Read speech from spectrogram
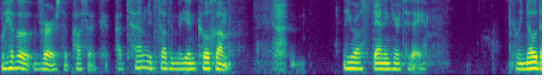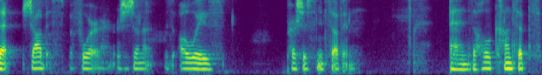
we have a verse, a pasuk, Atem Nitzavim Hayom Kulchem, you're all standing here today. And we know that Shabbos before Rosh Hashanah is always Parshas Nitzavim. And the whole concept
